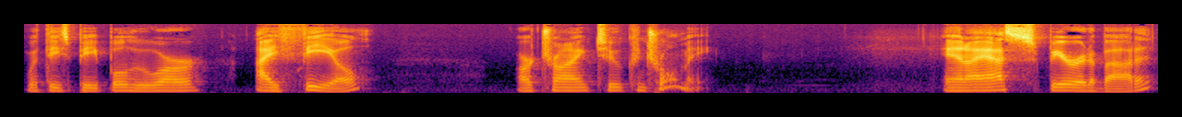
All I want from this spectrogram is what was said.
with these people who are, I feel, are trying to control me. And I asked Spirit about it.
